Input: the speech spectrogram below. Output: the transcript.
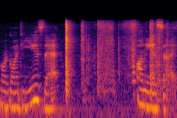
We're going to use that on the inside.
